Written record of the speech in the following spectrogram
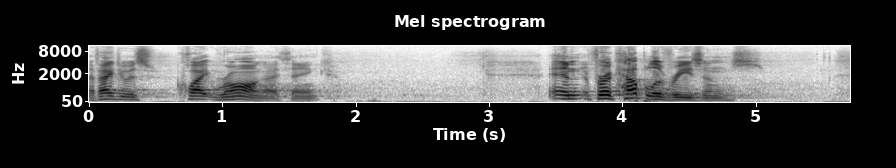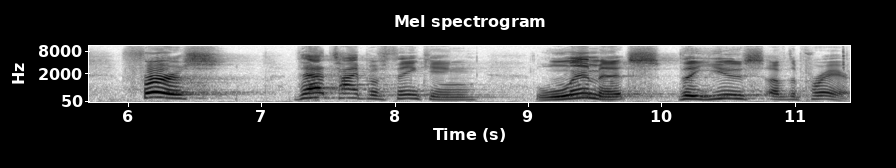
In fact, it was quite wrong, I think. And for a couple of reasons. First, that type of thinking limits the use of the prayer.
